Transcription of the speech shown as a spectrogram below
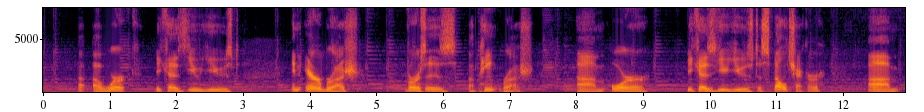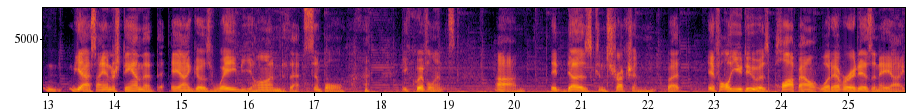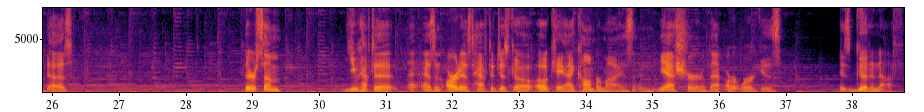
a, a work because you used an airbrush versus a paintbrush, um, or because you used a spell checker. Um, yes, I understand that the AI goes way beyond that simple equivalence. Um, it does construction, but if all you do is plop out whatever it is an AI does, there's some you have to as an artist have to just go okay i compromise. And yeah sure that artwork is is good enough.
